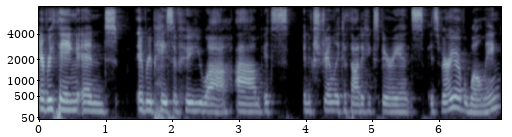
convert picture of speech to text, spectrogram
everything, and every piece of who you are. Um, it's an extremely cathartic experience. It's very overwhelming.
